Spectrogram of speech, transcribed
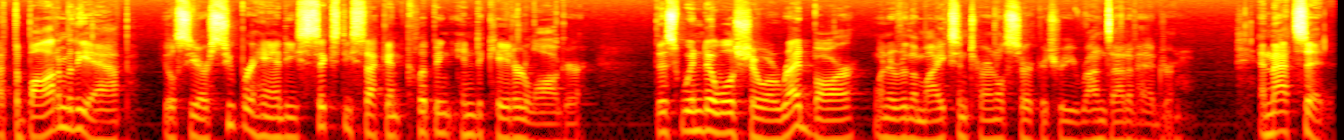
At the bottom of the app, you'll see our super handy 60-second clipping indicator logger. This window will show a red bar whenever the mic's internal circuitry runs out of headroom. And that's it.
